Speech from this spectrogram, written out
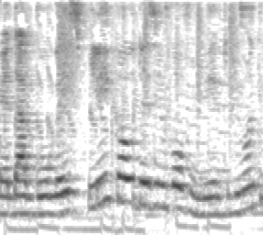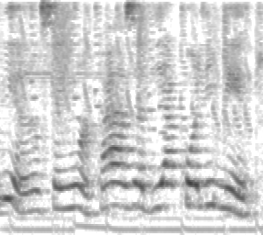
Pedagoga explica o desenvolvimento de uma criança em uma casa de acolhimento.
